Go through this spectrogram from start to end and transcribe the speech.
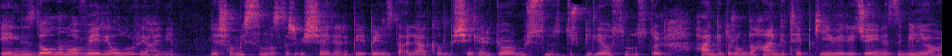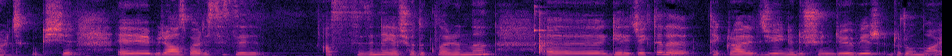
elinizde olan o veri olur ya hani yaşamışsınızdır bir şeyleri, birbirinizle alakalı bir şeyleri görmüşsünüzdür, biliyorsunuzdur. Hangi durumda hangi tepkiyi vereceğinizi biliyor artık bu kişi. Ee, biraz böyle sizi sizinle yaşadıklarının e, gelecekte de tekrar edeceğini düşündüğü bir durum var.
